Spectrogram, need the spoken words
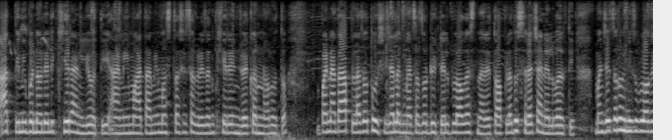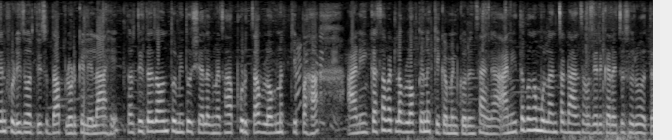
आत्तीने बनवलेली खीर आणली होती. आणि मग आता आम्ही मस्त असे सगळेजण खीर एन्जॉय करणार होतो. पण आता आपला जो तुळशीच्या लग्नाचा जो डिटेल ब्लॉग असणार आहे तो आपल्या दुसऱ्या चॅनेलवरती म्हणजेच रोहिणीज ब्लॉग अँड फुडीजवरती सुद्धा अपलोड केलेला आहे तर तिथं जाऊन तुम्ही तुळशीच्या लग्नाचा हा पुढचा ब्लॉग नक्की पहा. आणि कसा वाटला ब्लॉग ते नक्की कमेंट करून सांगा. आणि इथं बघा मुलांचा डान्स वगैरे करायचं सुरू होतं.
